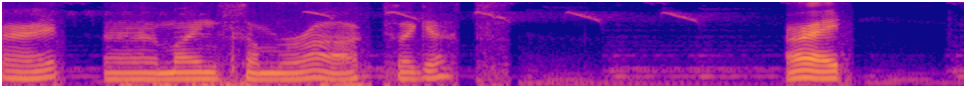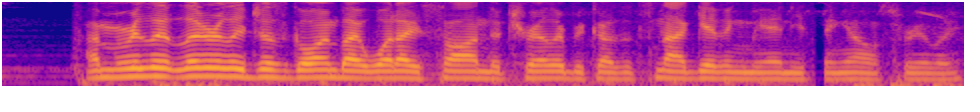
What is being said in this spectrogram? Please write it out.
Alright, uh, mine some rocks, I guess. Alright. I'm really literally just going by what I saw in the trailer because it's not giving me anything else, really.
